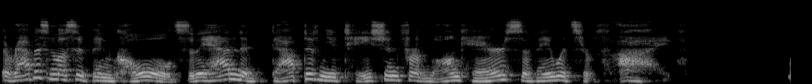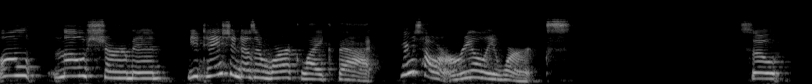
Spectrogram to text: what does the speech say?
The rabbits must have been cold, so they had an adaptive mutation for long hair so they would survive. Well, no, Sherman. Mutation doesn't work like that. Here's how it really works. So,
